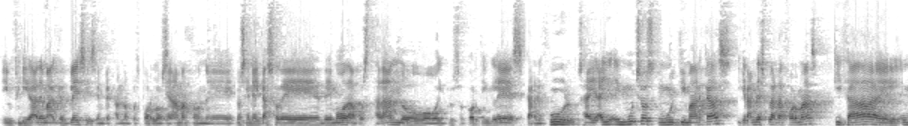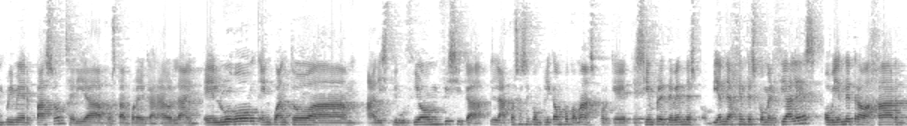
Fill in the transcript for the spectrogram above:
infinidad de marketplaces, empezando pues por los de Amazon, eh, no sé, en el caso de, de, moda, pues Zalando o incluso Corte Inglés, Carrefour, o sea, hay, hay muchos multimarcas y grandes plataformas. Quizá el, un primer paso sería apostar por el canal online. Eh, luego, en cuanto a, a, distribución física, la cosa se complica un poco más porque siempre te vendes bien de agentes comerciales o bien de trabajar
